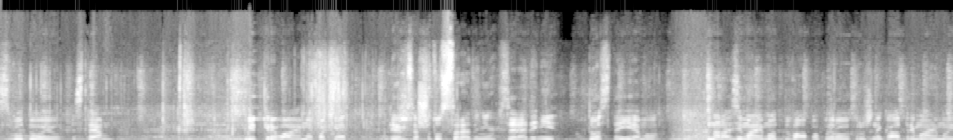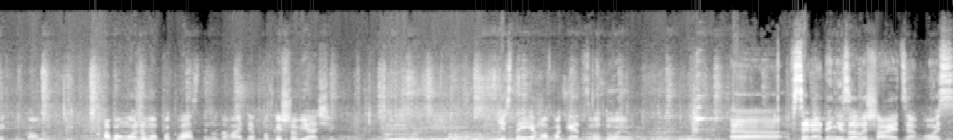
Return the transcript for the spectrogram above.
з водою Estem. Відкриваємо пакет. Дивимося, що тут всередині. Всередині достаємо. Наразі маємо два паперових рушника, тримаємо їх руками. Або можемо покласти, ну давайте поки що в ящик. Дістаємо пакет з водою. Е, всередині залишається ось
